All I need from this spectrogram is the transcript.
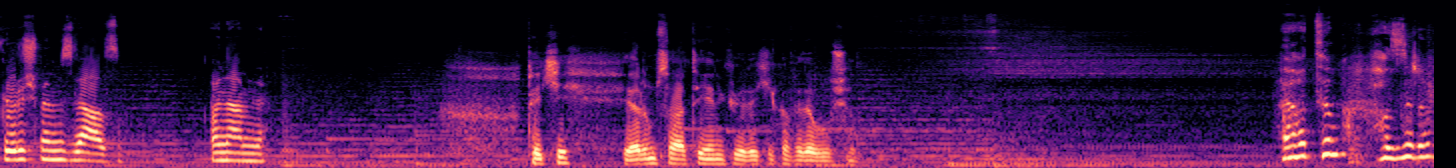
Görüşmemiz lazım. Önemli. Peki yarım saate Yeniköy'deki kafede buluşalım. Hayatım hazırım.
